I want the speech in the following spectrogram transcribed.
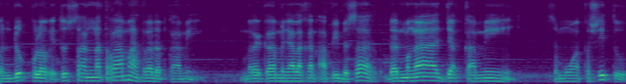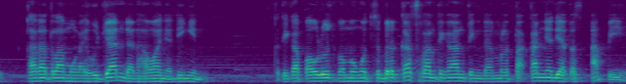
Penduduk pulau itu sangat ramah terhadap kami. Mereka menyalakan api besar dan mengajak kami semua ke situ karena telah mulai hujan dan hawanya dingin. Ketika Paulus memungut seberkas ranting-ranting dan meletakkannya di atas api,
